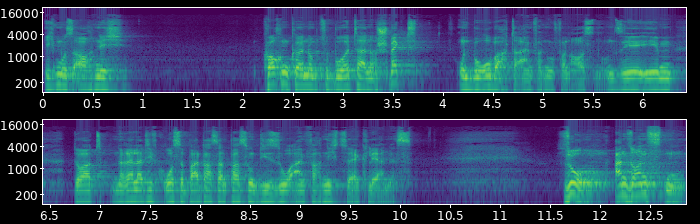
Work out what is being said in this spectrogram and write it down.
ich muss auch nicht kochen können, um zu beurteilen, ob es schmeckt und beobachte einfach nur von außen und sehe eben dort eine relativ große Beitragsanpassung, die so einfach nicht zu erklären ist. So, ansonsten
